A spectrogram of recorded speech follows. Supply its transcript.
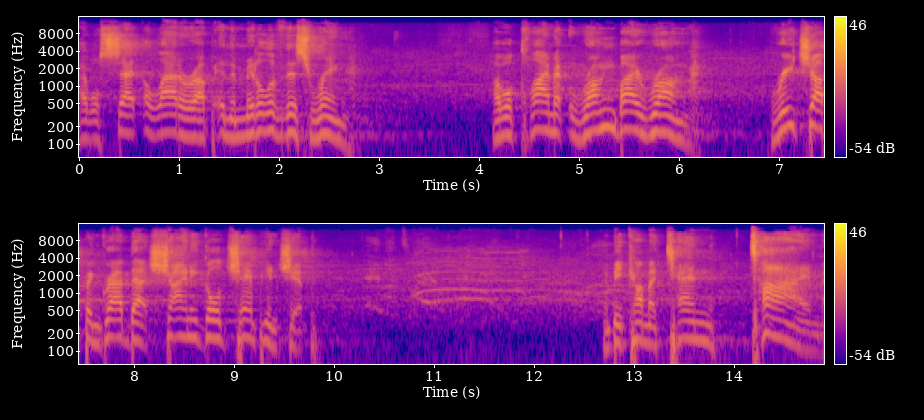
I will set a ladder up in the middle of this ring. I will climb it rung by rung, reach up and grab that shiny gold championship, and become a 10 time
